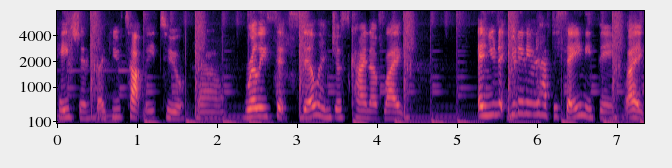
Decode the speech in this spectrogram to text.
patience. Like you've taught me to wow. really sit still and just kind of like. And you you didn't even have to say anything. Like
